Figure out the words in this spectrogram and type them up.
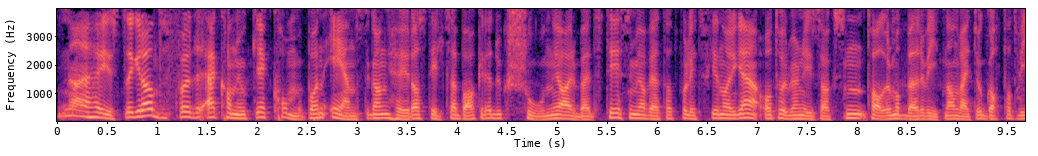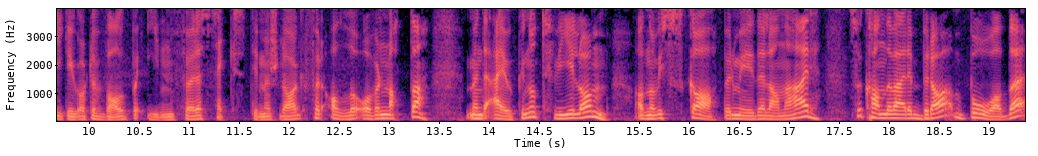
Nei, høyeste grad. For jeg kan jo ikke komme på en eneste gang Høyre har stilt seg bak reduksjonen i arbeidstid, som vi har vedtatt politisk i Norge. Og Torbjørn Isaksen taler mot bedre vitende. Han vet jo godt at vi ikke går til valg på å innføre sekstimersdag for alle over natta. Men det er jo ikke noe tvil om at når vi skaper mye i det landet her, så kan det være bra både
